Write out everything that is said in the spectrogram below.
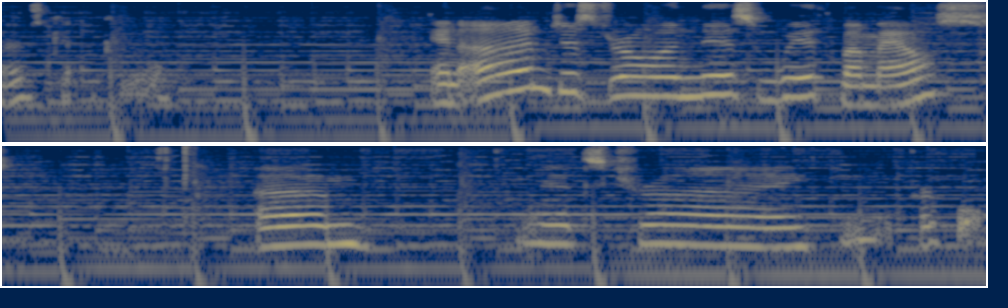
That's kind of cool. And I'm just drawing this with my mouse. Um, let's try purple.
